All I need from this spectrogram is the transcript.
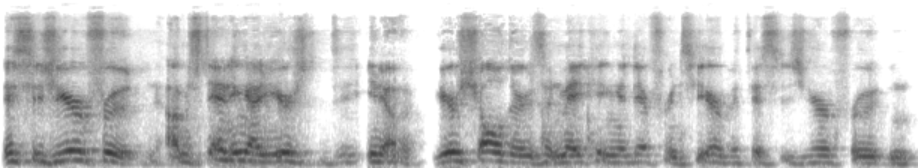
This is your fruit. I'm standing on your, you know, your shoulders and making a difference here, but this is your fruit. And,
